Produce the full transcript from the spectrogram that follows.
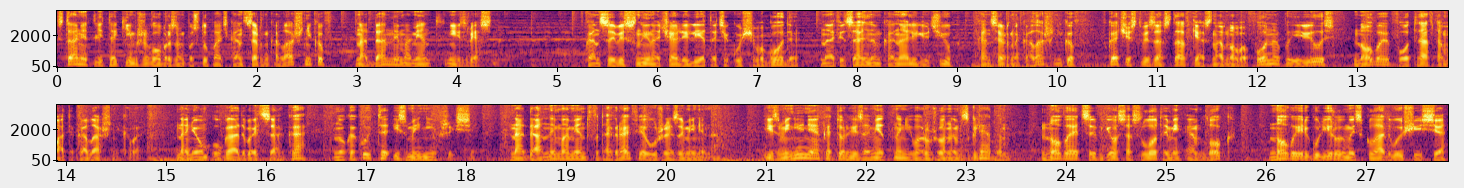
Станет ли таким же образом поступать концерн Калашников, на данный момент неизвестно. В конце весны, начале лета текущего года на официальном канале YouTube концерна Калашников в качестве заставки основного фона появилось новое фото автомата Калашникова. На нем угадывается АК, но какой-то изменившийся. На данный момент фотография уже заменена. Изменения, которые заметны невооруженным взглядом, новое цевье со слотами M-Lock, новый регулируемый складывающийся,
